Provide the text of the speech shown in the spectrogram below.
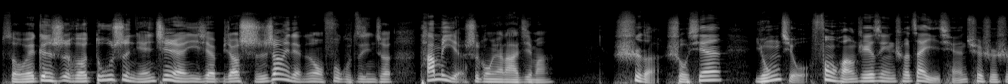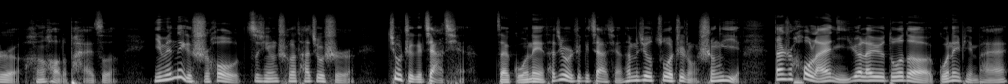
所谓更适合都市年轻人一些比较时尚一点的那种复古自行车，他们也是工业垃圾吗？是的，首先永久、凤凰这些自行车在以前确实是很好的牌子，因为那个时候自行车它就是就这个价钱，在国内它就是这个价钱，他们就做这种生意。但是后来你越来越多的国内品牌，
